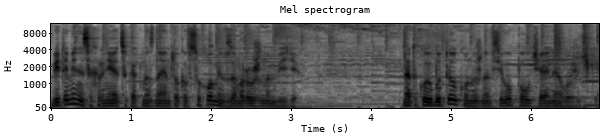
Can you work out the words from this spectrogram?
Витамины сохраняются, как мы знаем, только в сухом и в замороженном виде. На такую бутылку нужно всего пол чайной ложечки.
